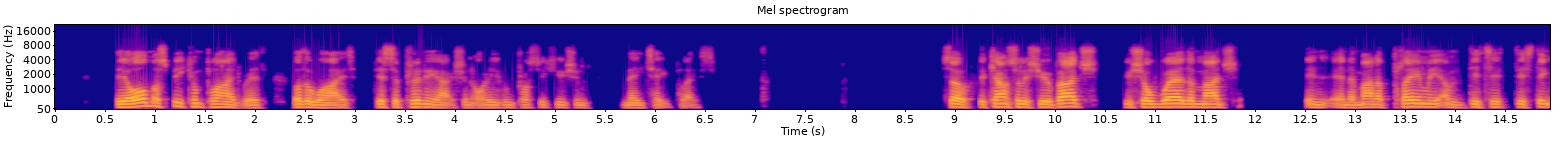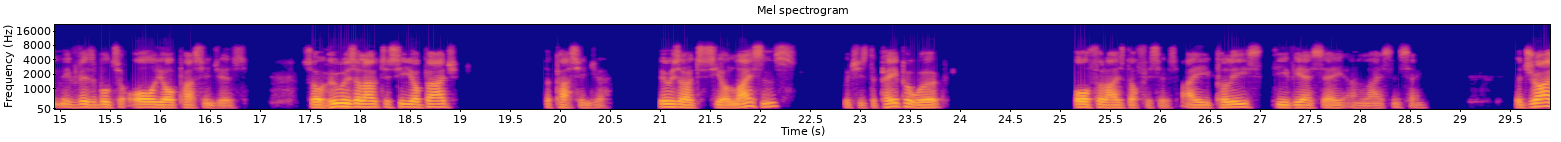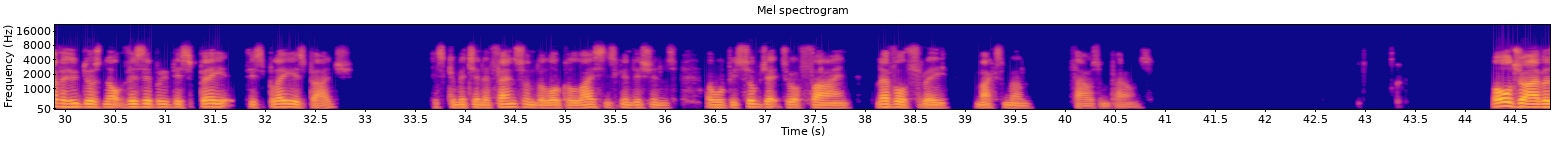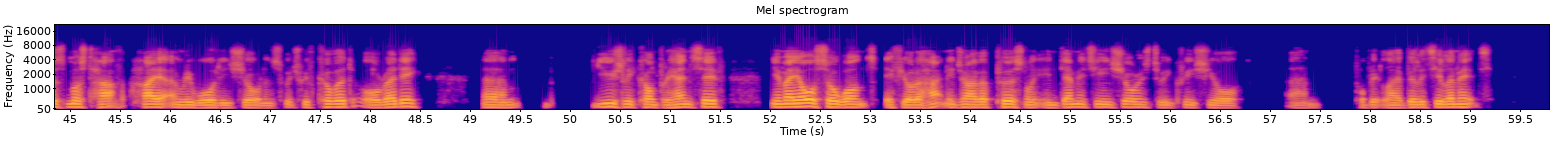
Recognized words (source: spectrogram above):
They all must be complied with, otherwise disciplinary action or even prosecution may take place. So the council issue a badge. You shall wear the badge in, in a manner plainly and distinctly visible to all your passengers. So who is allowed to see your badge? The passenger. Who is allowed to see your license, which is the paperwork? Authorised officers, i.e. police, DVSA and licensing. The driver who does not visibly display, display his badge is committing an offence under local licensing conditions and would be subject to a fine, level three, maximum £1,000. All drivers must have hire and reward insurance, which we've covered already, um, usually comprehensive. You may also want, if you're a Hackney driver, personal indemnity insurance to increase your um, public liability limit.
